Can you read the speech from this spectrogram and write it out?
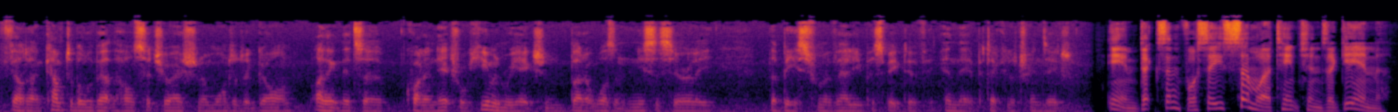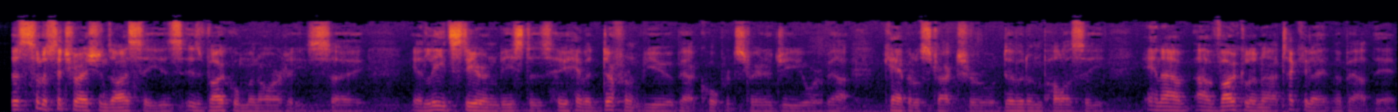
felt uncomfortable about the whole situation and wanted it gone. I think that's a quite a natural human reaction, but it wasn't necessarily the best from a value perspective in that particular transaction. Ian Dixon foresees similar tensions again. The sort of situations I see is, is vocal minorities. So lead steer investors who have a different view about corporate strategy or about capital structure or dividend policy and are, are vocal and articulate about that,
